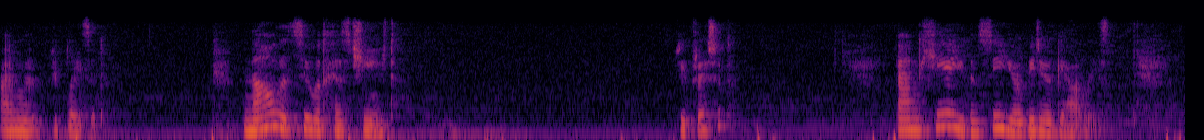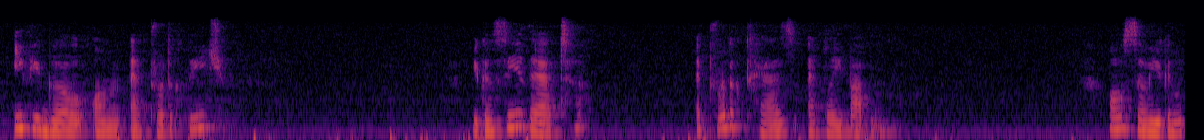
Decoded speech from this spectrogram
I will replace it. Now let's see what has changed. Refresh it. And here you can see your video galleries. If you go on a product page you can see that a product has a play button. Also, you can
